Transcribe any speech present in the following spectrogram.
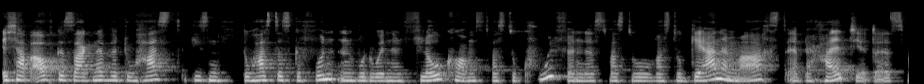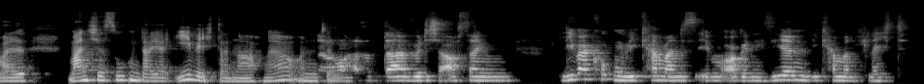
ich habe auch gesagt, ne, du hast diesen, du hast das gefunden, wo du in den Flow kommst, was du cool findest, was du, was du gerne machst, äh, behalt dir das, weil manche suchen da ja ewig danach, ne? Und genau, ähm, also da würde ich auch sagen, lieber gucken, wie kann man das eben organisieren, wie kann man vielleicht,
